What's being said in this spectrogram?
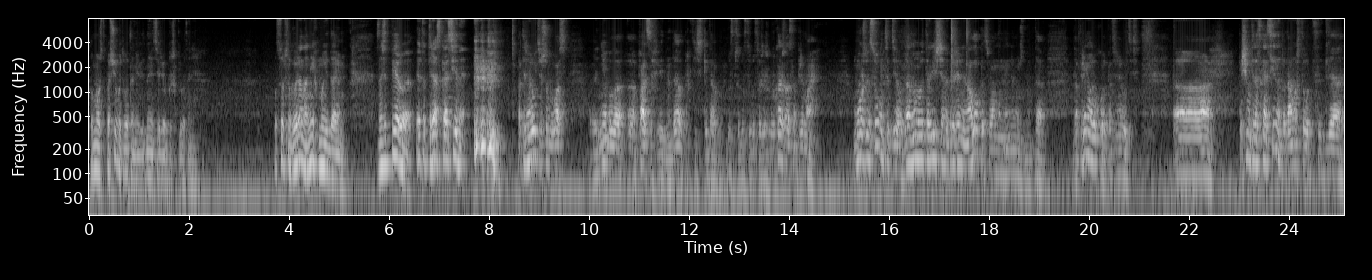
то можете пощупать, вот они, видны эти ребрышки, вот они. Вот, собственно говоря, на них мы и давим. Значит, первое, это тряска осины. Потренируйте, чтобы у вас не было э, пальцев видно, да, практически, да, быстро, быстро, быстро. Рука желательно прямая. Можно и согнуться делать, да, но это лишнее напряжение на локоть, вам оно не нужно, да. Да, прямой рукой потренируйтесь. А, почему тряска осины? Потому что вот для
